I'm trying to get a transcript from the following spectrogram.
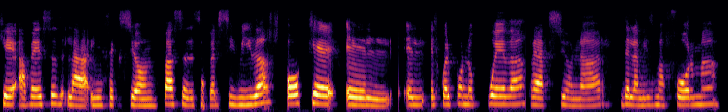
que a veces la infección pase desapercibida o que el, el, el cuerpo no pueda reaccionar de la misma forma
